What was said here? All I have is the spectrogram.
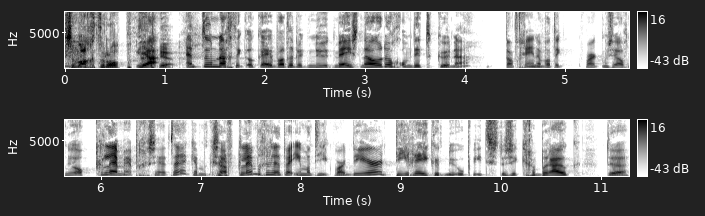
Ze wacht erop. Ja. En toen dacht ik, oké, wat heb ik nu het meest nodig om dit te kunnen? Datgene wat ik, waar ik mezelf nu al klem heb gezet. Hè? Ik heb mezelf klem gezet bij iemand die ik waardeer. Die rekent nu op iets. Dus ik gebruik de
